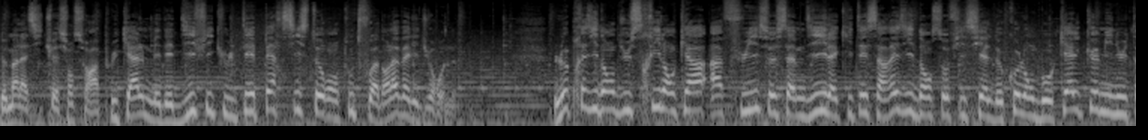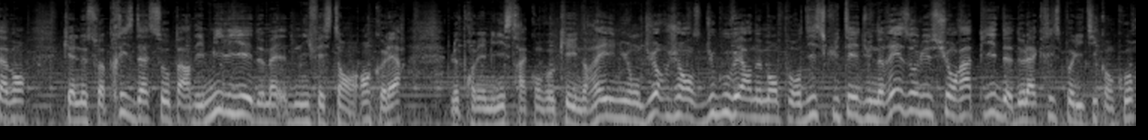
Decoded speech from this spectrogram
Demain, la situation sera plus calme, mais des difficultés persisteront toutefois dans la vallée du Rhône. Le président du Sri Lanka a fui ce samedi. Il a quitté sa résidence officielle de Colombo quelques minutes avant qu'elle ne soit prise d'assaut par des milliers de manifestants en colère. Le Premier ministre a convoqué une réunion d'urgence du gouvernement pour discuter d'une résolution rapide de la crise politique en cours.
